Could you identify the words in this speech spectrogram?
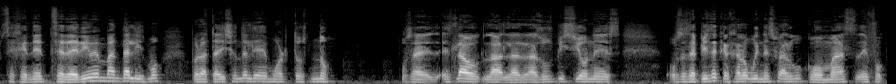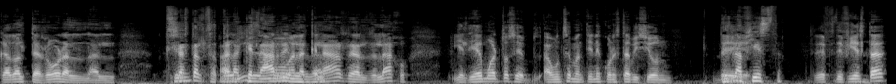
se, se deriva en vandalismo, pero la tradición del Día de Muertos no? O sea, es la, las dos visiones, o sea, se piensa que el Halloween es algo como más enfocado al terror, al, al hasta al satanismo, a la que larre, a la que larre, al relajo. Y el Día de Muertos aún se mantiene con esta visión de... la fiesta. De, de fiesta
